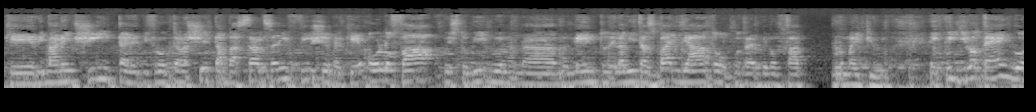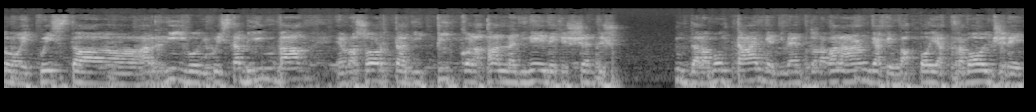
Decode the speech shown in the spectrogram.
che rimane incinta ed è di fronte a una scelta abbastanza difficile perché o lo fa questo bimbo in un eh, momento della vita sbagliato o potrebbe non farlo mai più. E quindi lo tengono e questo arrivo di questa bimba è una sorta di piccola palla di neve che scende giù dalla montagna diventa una valanga che va poi a travolgere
